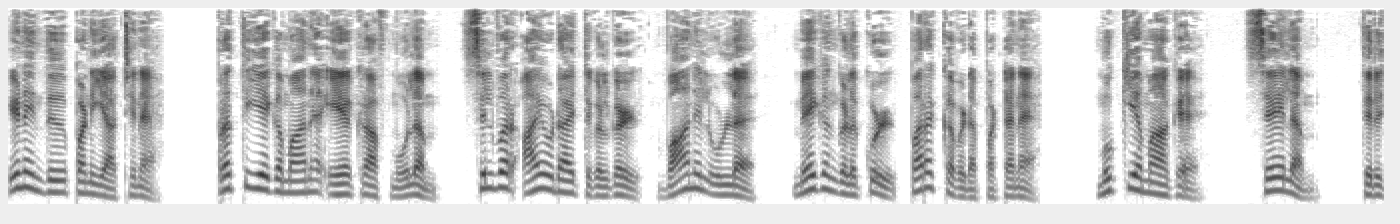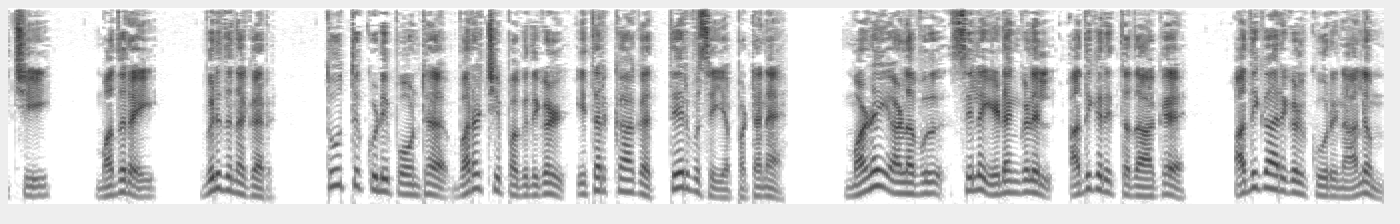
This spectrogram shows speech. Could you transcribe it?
இணைந்து பணியாற்றின. பிரத்யேகமான ஏர்கிராஃப்ட் மூலம் சில்வர் அயோடைட் துகள்கள் வானில் உள்ள மேகங்களுக்குள் பறக்க விடப்பட்டன முக்கியமாக சேலம் திருச்சி மதுரை விருதுநகர் தூத்துக்குடி போன்ற வறட்சி பகுதிகள் இதற்காக தேர்வு செய்யப்பட்டன. மழை அளவு சில இடங்களில் அதிகரித்ததாக அதிகாரிகள் கூறினாலும்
